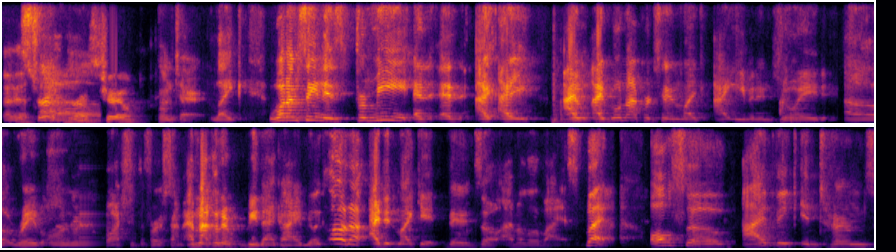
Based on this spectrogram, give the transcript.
That is true. Uh, That's true. Hunter. Like what I'm saying is for me, and and I I I, I will not pretend like I even enjoyed uh Rave On when I watched it the first time. I'm not gonna be that guy and be like, oh no, I didn't like it then, so I'm a little biased. But also, I think in terms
